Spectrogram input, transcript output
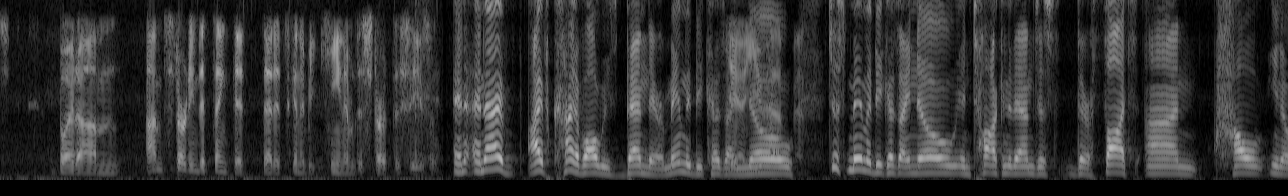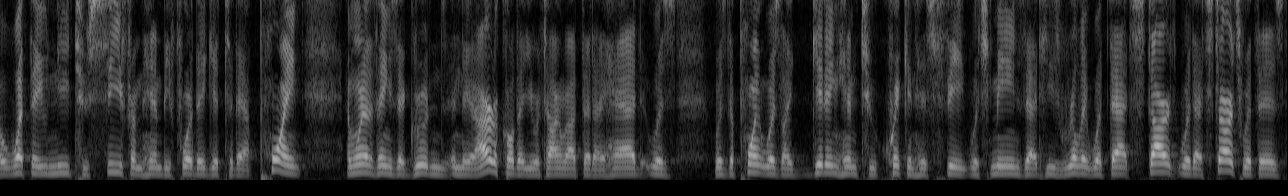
But um, I'm starting to think that, that it's going to be Keenum to start the season. And and I've I've kind of always been there, mainly because I Yeah, you know, just mainly because I know in talking to them, just their thoughts on how you know what they need to see from him before they get to that point. And one of the things that Gruden in the article that you were talking about that I had was was the point was like getting him to quicken his feet, which means that he's really what that start where that starts with is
